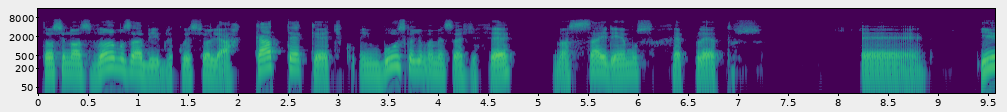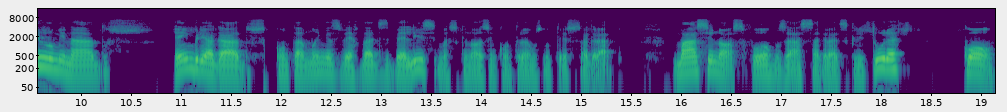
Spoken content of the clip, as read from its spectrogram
Então, se nós vamos à Bíblia com esse olhar catequético em busca de uma mensagem de fé, nós sairemos repletos, é, iluminados, embriagados com tamanhas verdades belíssimas que nós encontramos no texto sagrado. Mas se nós formos à Sagrada Escritura com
